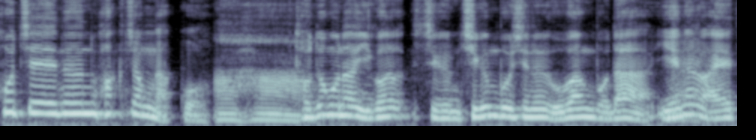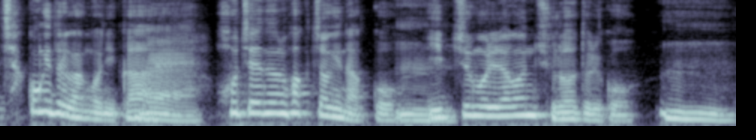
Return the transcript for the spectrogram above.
호재는 확정 났고 아하. 더더구나 이거 지금 지금 보시는 의왕보다 얘는 네. 아예 착공이 들어간 거니까 네. 호재는 확정이 났고 음. 입주 물량은 줄어들고 음.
